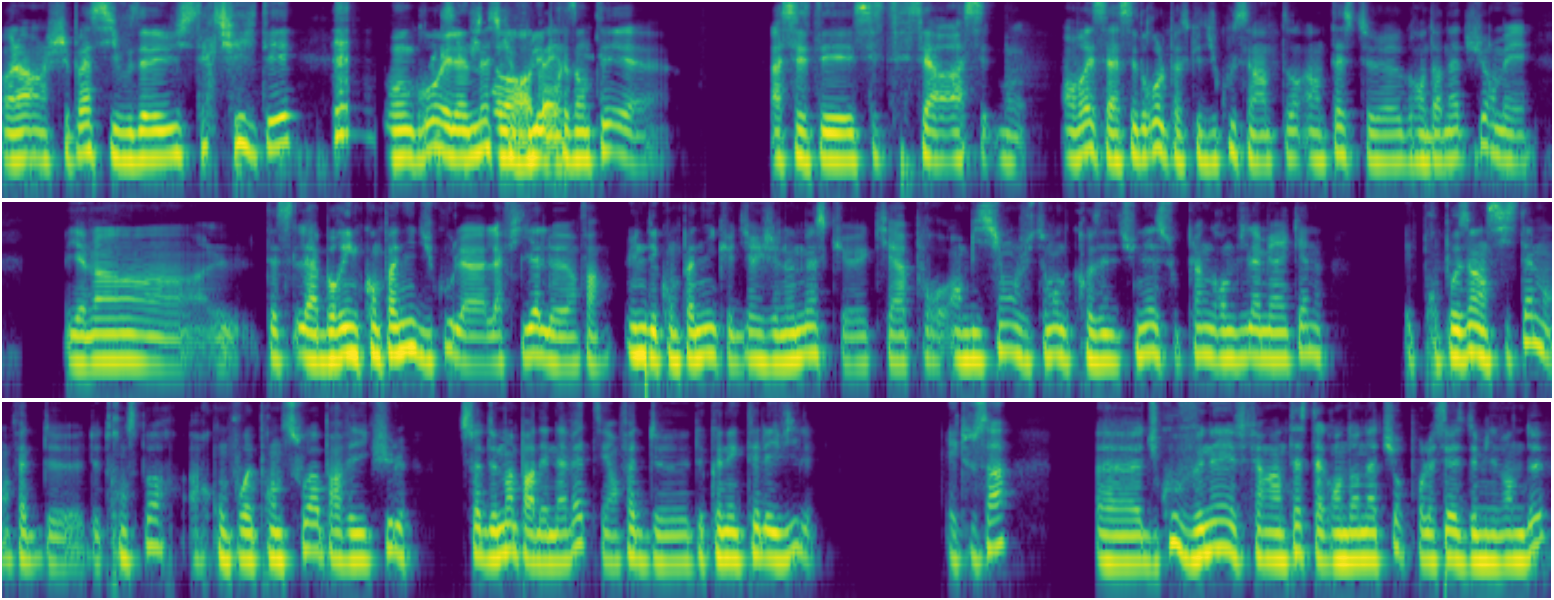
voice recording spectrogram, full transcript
Voilà, je sais pas si vous avez vu cette actualité. en gros, Elon Musk voulait présenter. Ah, c'était. Bon, en vrai, c'est assez drôle parce que du coup, c'est un, test euh, grandeur nature, mais il y avait un. La Boring Company, du coup, la, filiale, euh, enfin, une des compagnies que dirige Elon Musk, euh, qui a pour ambition justement de creuser des tunnels sous plein de grandes villes américaines et de proposer un système en fait de, transport, alors qu'on pourrait prendre soit par véhicule, soit demain par des navettes, et en fait de, connecter les villes et tout ça. Du coup, venez faire un test à grandeur nature pour le CES 2022.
